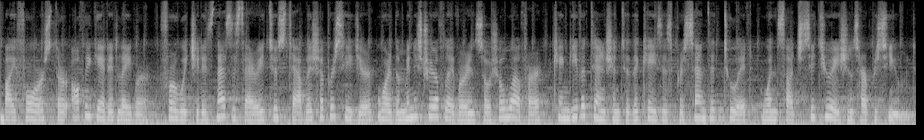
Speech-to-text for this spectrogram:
by forced or obligated labor, for which it is necessary to establish a procedure where the Ministry of Labor and Social Welfare can give attention to the cases presented to it when such situations are presumed.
